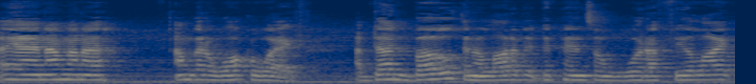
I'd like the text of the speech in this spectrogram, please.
and I'm gonna, I'm gonna walk away. I've done both and a lot of it depends on what I feel like.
